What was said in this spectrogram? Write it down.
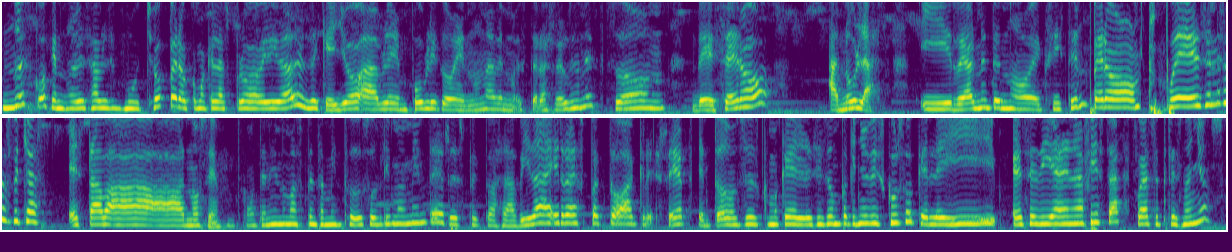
no es como que no les hable mucho, pero como que las probabilidades de que yo hable en público en una de nuestras reuniones son de cero a nulas y realmente no existen. Pero pues en esas fechas estaba, no sé, como teniendo más pensamientos últimamente respecto a la vida y respecto a crecer. Entonces como que les hice un pequeño discurso que leí ese día en la fiesta. Fue hace tres años.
